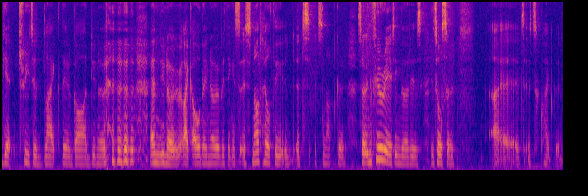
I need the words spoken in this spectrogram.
get treated like they're God, you know, and you know, like oh, they know everything. It's it's not healthy. It's it's not good. So infuriating though it is, it's also uh, it's it's quite good.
